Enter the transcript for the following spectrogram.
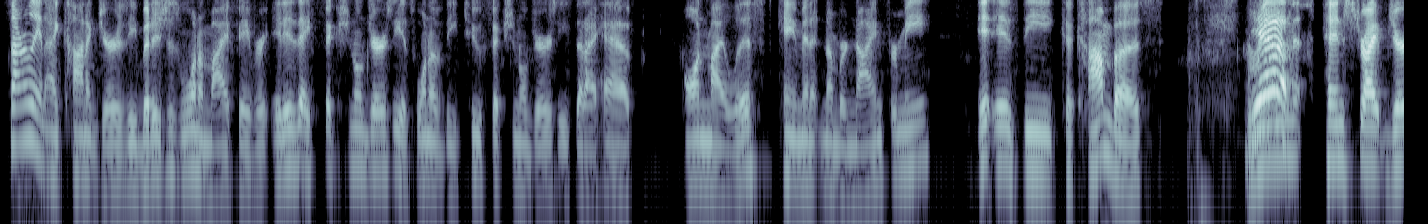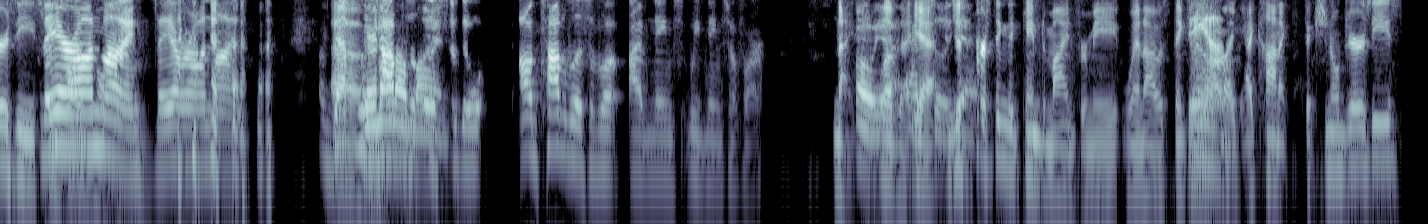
it's not really an iconic jersey, but it's just one of my favorite. It is a fictional jersey. It's one of the two fictional jerseys that I have on my list. Came in at number nine for me. It is the Kekambas yes. pinstripe jerseys. They are on mine. They are on mine. I'm definitely uh, top of the mine. list of the on top of the list of what I've named we've named so far. Nice. Oh, yeah, Love that. Yeah. Just yeah. first thing that came to mind for me when I was thinking Damn. of like iconic fictional jerseys.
